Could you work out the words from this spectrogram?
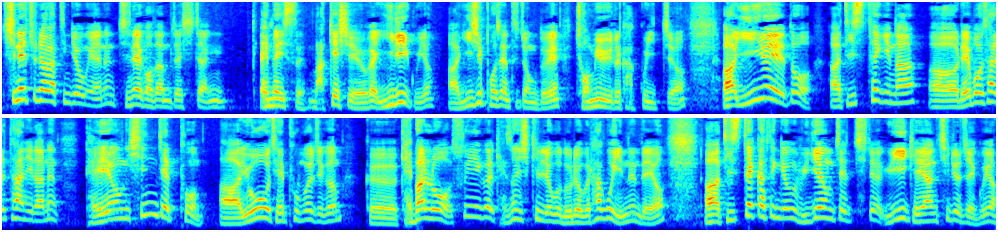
시네츄라 같은 경우에는 진해 거담제 시장 MAS 마켓 시어가 1위고요. 아, 20% 정도의 점유율을 갖고 있죠. 아, 이외에도 아, 디스텍이나 어, 레보살탄이라는 대형 신제품, 아, 요 제품을 지금 그 개발로 수익을 개선시키려고 노력을 하고 있는데요. 아, 디스텍 같은 경우 위궤양제 치료, 위궤양 치료제고요.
